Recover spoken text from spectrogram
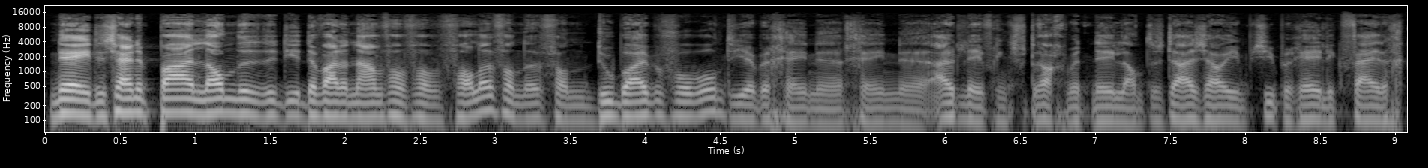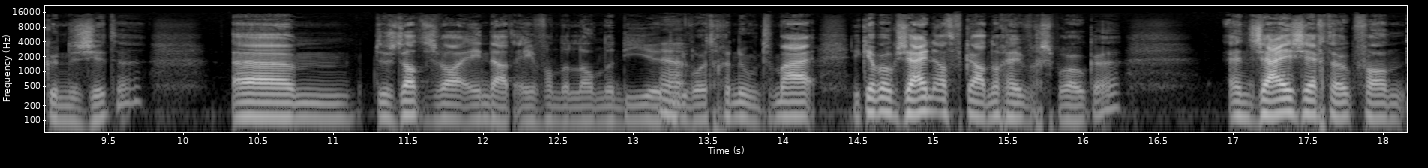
Nee, er zijn een paar landen die, er waar de naam van, van vallen. Van, van Dubai bijvoorbeeld. Die hebben geen, uh, geen uh, uitleveringsverdrag met Nederland. Dus daar zou je in principe redelijk veilig kunnen zitten. Um, dus dat is wel inderdaad een van de landen die, ja. die wordt genoemd. Maar ik heb ook zijn advocaat nog even gesproken. En zij zegt ook van,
